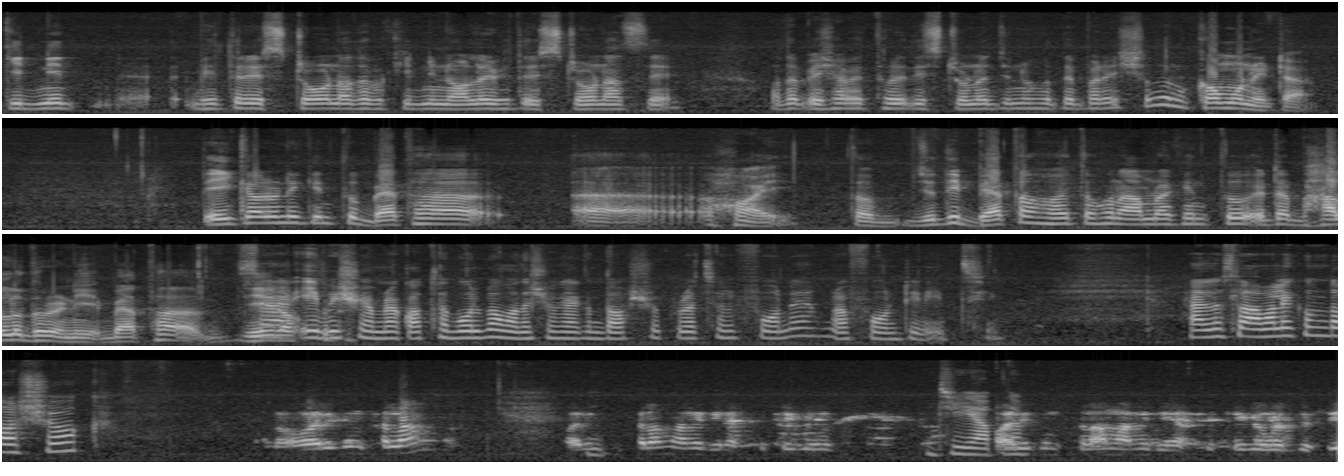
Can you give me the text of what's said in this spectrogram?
কিডনির ভিতরে স্টোন অথবা কিডনি নলের ভিতরে স্টোন আছে অথবা পেশাবের থরিতে স্টোনের জন্য হতে পারে সাধারণ কমন এটা। তো এই কারণে কিন্তু ব্যথা হয়। তো যদি ব্যথা হয় তখন আমরা কিন্তু এটা ভালো ধরে নিই। ব্যথা যে স্যার এই বিষয়ে আমরা কথা বলব। আমাদের সঙ্গে একজন দর্শক রয়েছেন ফোনে। আমরা ফোনটি নিচ্ছি। হ্যালো সালাম আলাইকুম দর্শক। ওয়ালাইকুম সালাম। ওয়ালাইকুম সালাম আমি দিনাজপুর থেকে জি আপনার ওয়ালাইকুম সালাম আমি দিনাজপুর থেকে বলতেছি।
